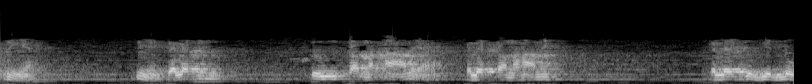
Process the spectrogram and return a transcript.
គ្នានេះកិលេសហ្នឹងគឺតណ្ហានេះកិលេសតណ្ហានេះកិលេសគឺវាលោ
